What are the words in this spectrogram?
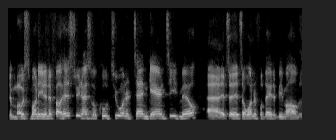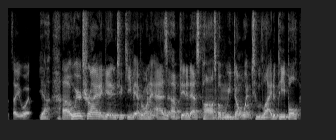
the most money in NFL history. Nice little cool 210 guaranteed mil uh, it's a it's a wonderful day to be Mahomes. I'll tell you what. Yeah, uh, we're trying again to keep everyone as updated as possible. Mm-hmm. We don't want to lie to people.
